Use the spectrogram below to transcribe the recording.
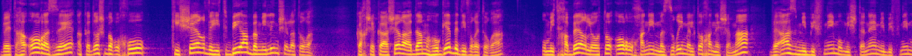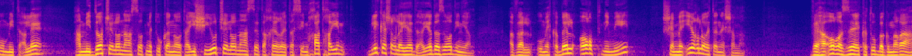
ואת האור הזה הקדוש ברוך הוא קישר והטביע במילים של התורה. כך שכאשר האדם הוגה בדברי תורה, הוא מתחבר לאותו אור רוחני מזרים אל תוך הנשמה, ואז מבפנים הוא משתנה, מבפנים הוא מתעלה, המידות שלו נעשות מתוקנות, האישיות שלו נעשית אחרת, השמחת חיים, בלי קשר לידע, הידע זה עוד עניין, אבל הוא מקבל אור פנימי שמאיר לו את הנשמה. והאור הזה, כתוב בגמרא,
